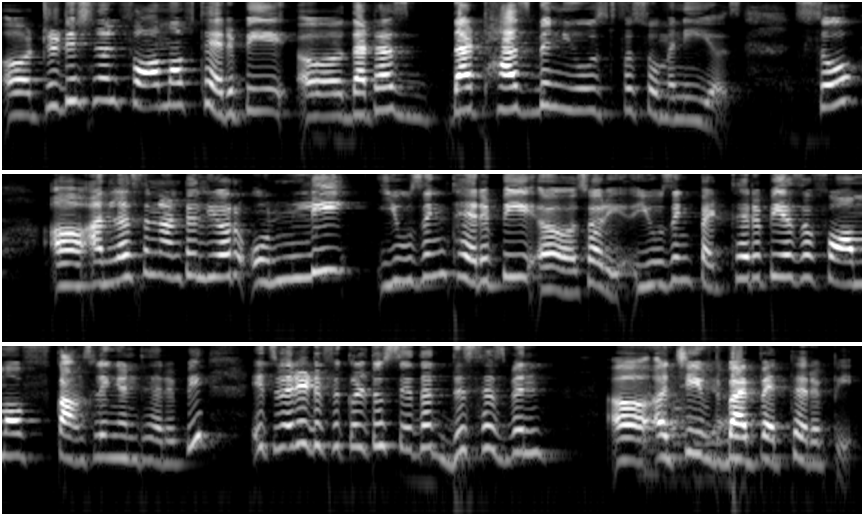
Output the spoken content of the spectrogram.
uh, traditional form of therapy uh, that has that has been used for so many years. So, uh, unless and until you're only using therapy, uh, sorry, using pet therapy as a form of counseling and therapy, it's very difficult to say that this has been uh, achieved yeah. by pet therapy.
